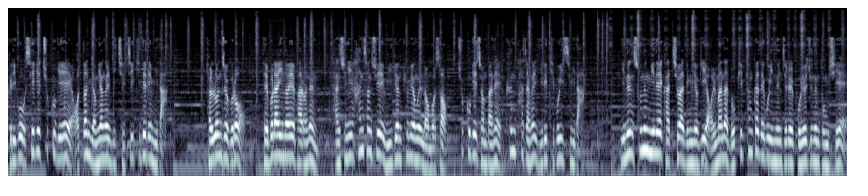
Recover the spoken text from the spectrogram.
그리고 세계 축구계에 어떤 영향을 미칠지 기대됩니다. 결론적으로 데브라이너의 발언은 단순히 한 선수의 의견 표명을 넘어서 축구계 전반에 큰 파장을 일으키고 있습니다. 이는 손흥민의 가치와 능력이 얼마나 높이 평가되고 있는지를 보여주는 동시에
